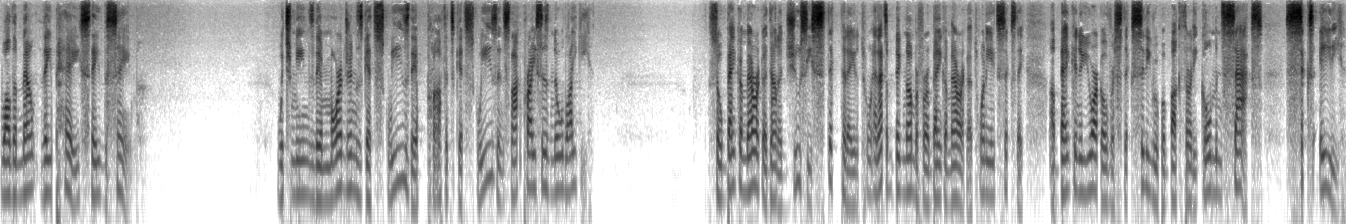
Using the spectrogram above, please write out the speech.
while the amount they pay stayed the same. Which means their margins get squeezed, their profits get squeezed, and stock prices no likey. So Bank America down a juicy stick today, and that's a big number for a Bank America, 28.60. A Bank in New York over a stick, Citigroup a buck 30, Goldman Sachs 680.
